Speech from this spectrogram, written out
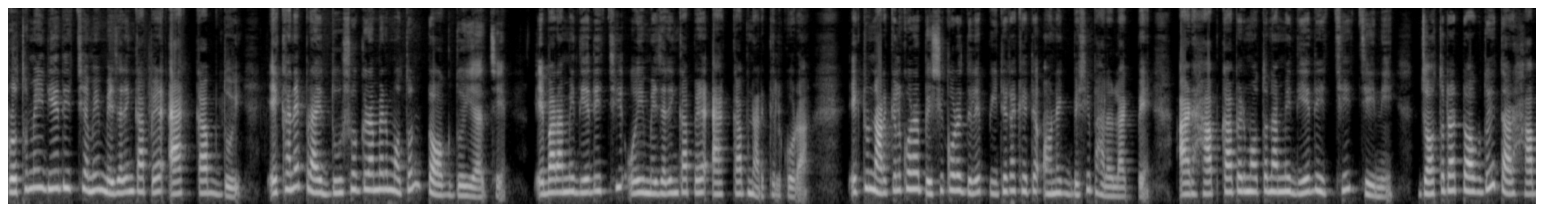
প্রথমেই দিয়ে দিচ্ছি আমি মেজারিং কাপের এক কাপ দই। এখানে প্রায় দুশো গ্রামের মতন টক দই আছে। এবার আমি দিয়ে দিচ্ছি ওই মেজারিং কাপের এক কাপ নারকেল কোড়া। একটু নারকেল কোড়া বেশি করে দিলে পিঠেটা খেতে অনেক বেশি ভালো লাগবে। আর হাফ কাপের মতন আমি দিয়ে দিচ্ছি চিনি। যতটা টক দই, তার হাফ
